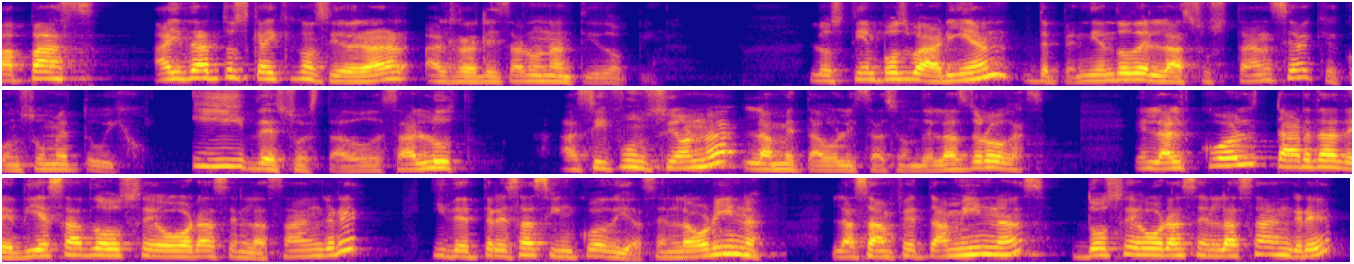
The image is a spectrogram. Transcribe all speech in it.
Papás, hay datos que hay que considerar al realizar un antidoping. Los tiempos varían dependiendo de la sustancia que consume tu hijo y de su estado de salud. Así funciona la metabolización de las drogas. El alcohol tarda de 10 a 12 horas en la sangre y de 3 a 5 días en la orina. Las anfetaminas, 12 horas en la sangre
